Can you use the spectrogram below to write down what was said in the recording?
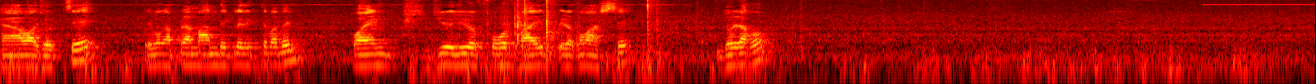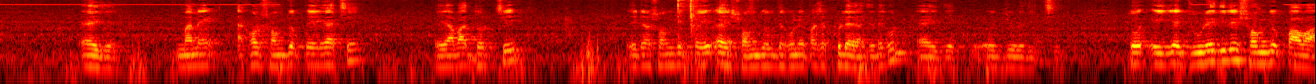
হ্যাঁ আওয়াজ হচ্ছে। এবং আপনারা মান দেখলে দেখতে পাবেন। Point zero zero four five এরকম আসছে। ধরে রাখো। এই যে মানে এখন সংযোগ পেয়ে গেছে। এই আবার ধরছি। এটা সংযোগ পেয়ে, এই সংযোগ দেখুন এর পাশে খুলে গেছে, দেখুন। এই যে, জুড়ে দিচ্ছি। তো এই যে জুড়ে দিলে সংযোগ পাওয়া,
